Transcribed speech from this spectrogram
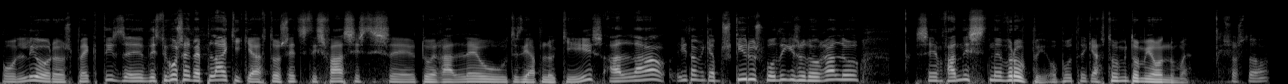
Πολύ ωραίος παίκτης. Ε, Δυστυχώς είναι πλάκι και αυτός στις φάσεις ε, του Εγαλαίου της διαπλοκής, αλλά ήταν και από τους κύριους που οδήγησε το Εγάλεο σε εμφανίσεις στην Ευρώπη. Οπότε και αυτό μην το μειώνουμε. Σωστό.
